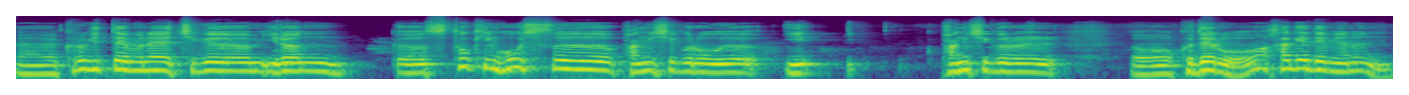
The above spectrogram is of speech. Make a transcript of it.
어, 그렇기 때문에 지금 이런 그 스토킹 호스 방식으로 이, 이- 방식을 어, 그대로 하게 되면은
